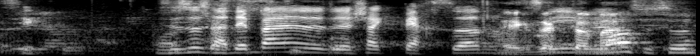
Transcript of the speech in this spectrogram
C'est cool. C'est ça, ça dépend de chaque personne. Exactement. Ah, c'est ça.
